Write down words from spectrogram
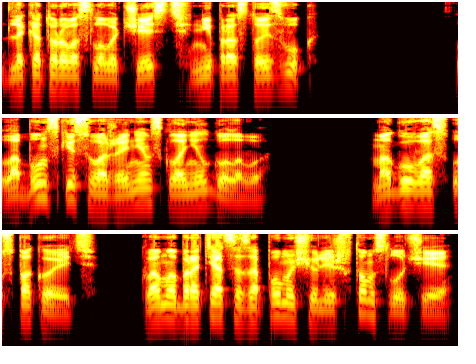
для которого слово «честь» — непростой звук. Лабунский с уважением склонил голову. «Могу вас успокоить. К вам обратятся за помощью лишь в том случае,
